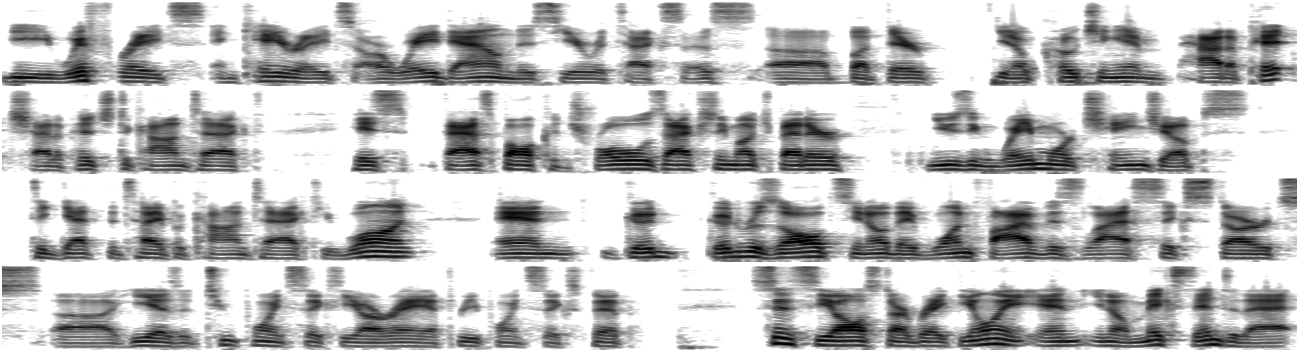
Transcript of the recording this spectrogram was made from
the whiff rates and K rates are way down this year with Texas, uh, but they're you know coaching him how to pitch, how to pitch to contact. His fastball control is actually much better, using way more changeups to get the type of contact you want, and good good results. You know they've won five of his last six starts. Uh, he has a 2.6 ERA, a 3.6 FIP since the All Star break. The only and you know mixed into that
